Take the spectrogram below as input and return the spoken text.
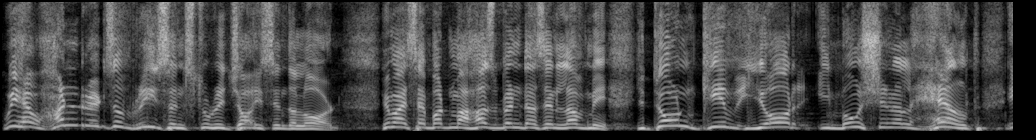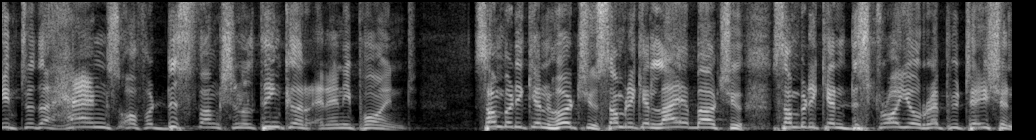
we have hundreds of reasons to rejoice in the Lord. You might say, but my husband doesn't love me. You don't give your emotional health into the hands of a dysfunctional thinker at any point. Somebody can hurt you, somebody can lie about you, somebody can destroy your reputation.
